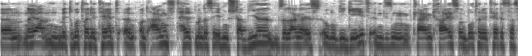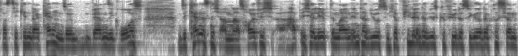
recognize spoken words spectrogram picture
Ähm, naja, mit Brutalität und, und Angst hält man das eben stabil, solange es irgendwie geht in diesem kleinen Kreis und Brutalität ist das, was die Kinder kennen. So werden sie groß und sie kennen es nicht anders. Häufig habe ich erlebt in meinen Interviews, und ich habe viele Interviews geführt, dass sie gesagt haben, Christian,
